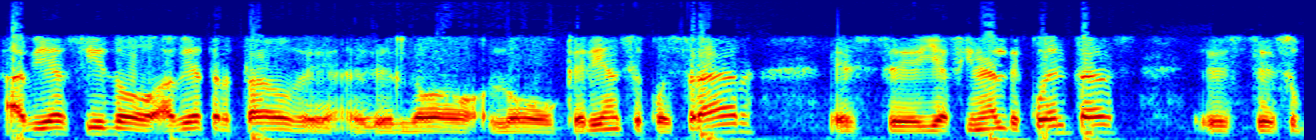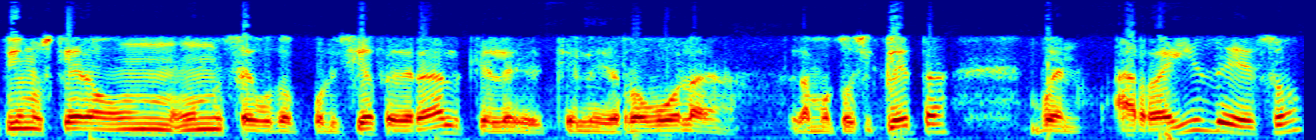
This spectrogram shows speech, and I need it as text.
había sido, había tratado de, lo, lo querían secuestrar, este, y a final de cuentas, este, supimos que era un, un pseudo policía federal que le, que le robó la, la motocicleta. Bueno, a raíz de eso,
